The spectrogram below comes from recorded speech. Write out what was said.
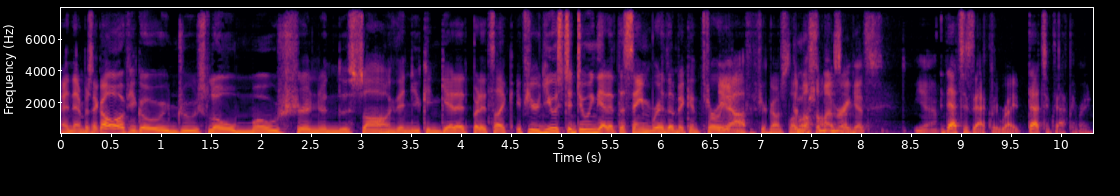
And then it's like, oh, if you go into slow motion in the song, then you can get it. But it's like, if you're used to doing that at the same rhythm, it can throw you off if you're going slow The motion. muscle all of a memory gets yeah. That's exactly right. That's exactly right.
